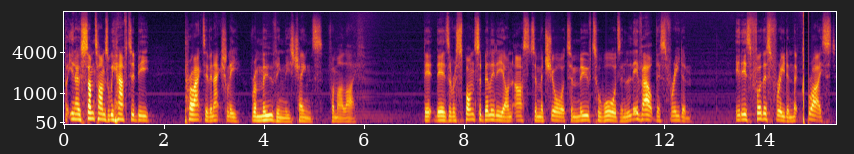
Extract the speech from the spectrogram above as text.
But, you know, sometimes we have to be proactive in actually removing these chains from our life. There's a responsibility on us to mature, to move towards and live out this freedom. It is for this freedom that Christ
